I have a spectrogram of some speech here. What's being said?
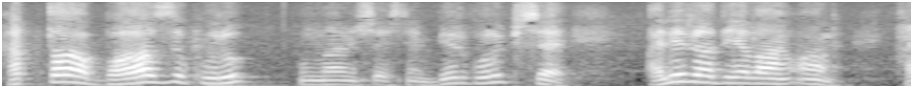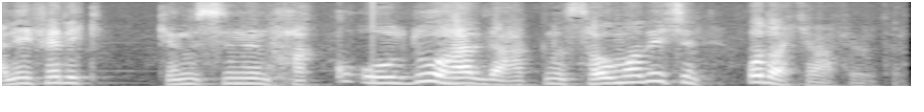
Hatta bazı grup, bunların içerisinde bir grup ise Ali radıyallahu anh halifelik kendisinin hakkı olduğu halde hakkını savunmadığı için o da kafirdir.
